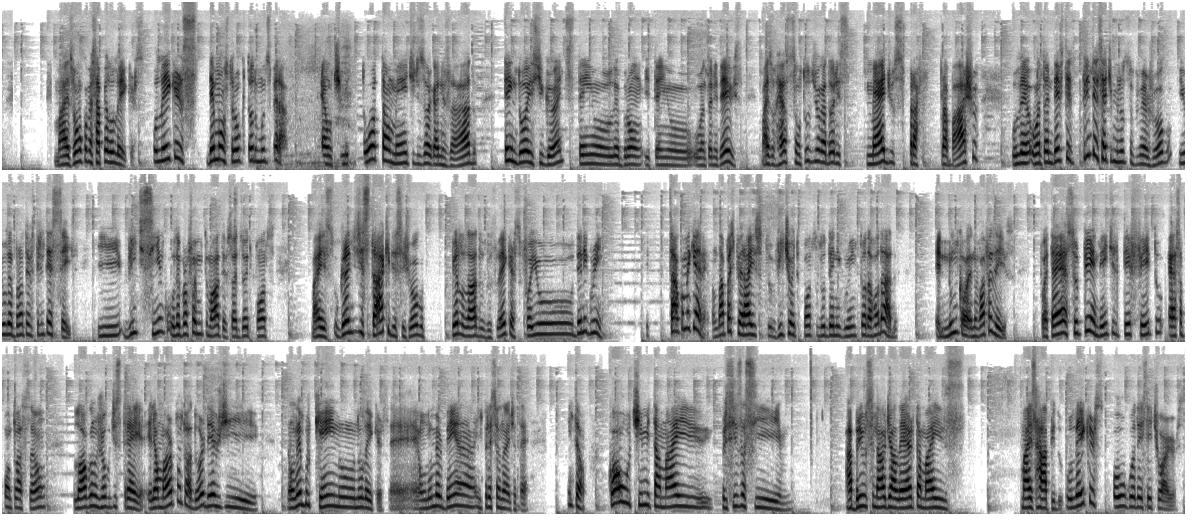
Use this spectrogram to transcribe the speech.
Mas vamos começar pelo Lakers. O Lakers demonstrou o que todo mundo esperava. É um time totalmente desorganizado. Tem dois gigantes, tem o LeBron e tem o, Anthony Davis, mas o resto são todos jogadores médios para baixo. O, Le, o Anthony Davis teve 37 minutos no primeiro jogo e o LeBron teve 36 e 25. O LeBron foi muito mal, teve só 18 pontos. Mas o grande destaque desse jogo, pelo lado dos Lakers, foi o Danny Green. Sabe como é que é, né? Não dá pra esperar isso, 28 pontos do Danny Green toda rodada. Ele nunca ele não vai fazer isso. Foi até surpreendente ele ter feito essa pontuação logo no jogo de estreia. Ele é o maior pontuador desde. Não lembro quem no, no Lakers. É, é um número bem ah, impressionante até. Então, qual o time tá mais. precisa se abrir o sinal de alerta mais, mais rápido? O Lakers ou o Golden State Warriors?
